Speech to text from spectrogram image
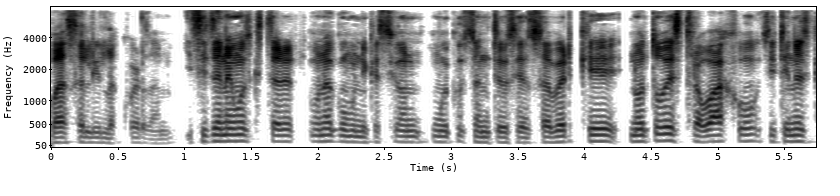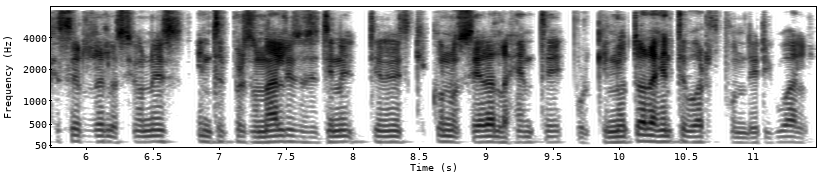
va a salir la cuerda, ¿no? Y sí tenemos que tener una comunicación muy constante, o sea, saber que no todo es trabajo, sí tienes que hacer relaciones interpersonales, o sea, tiene, tienes que conocer a la gente, porque no toda la gente va a responder igual.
